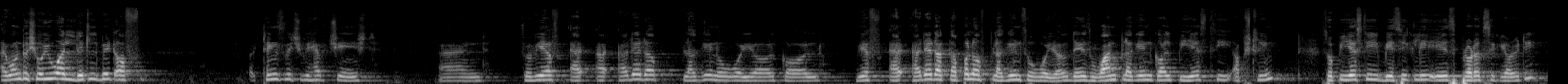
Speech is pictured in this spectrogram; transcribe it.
I want to show you a little bit of things which we have changed. And so we have added a plugin over here called, we have added a couple of plugins over here. There is one plugin called PS3 Upstream. So PS3 basically is product security.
